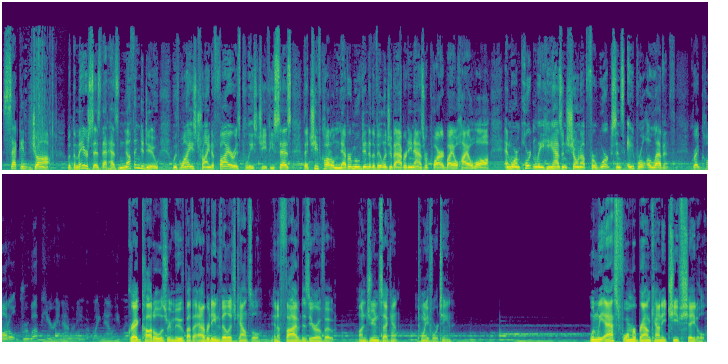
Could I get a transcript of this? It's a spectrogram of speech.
second job. But the mayor says that has nothing to do with why he's trying to fire his police chief. He says that Chief Caudill never moved into the village of Aberdeen as required by Ohio law, and more importantly, he hasn't shown up for work since April 11th. Greg Caudill grew up here in Aberdeen, but right now he lives. Greg Caudill was removed by the Aberdeen Village Council in a 5 to 0 vote on June 2nd, 2014. When we asked former Brown County Chief Shadle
